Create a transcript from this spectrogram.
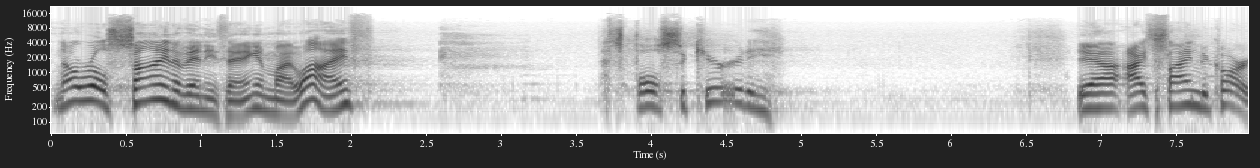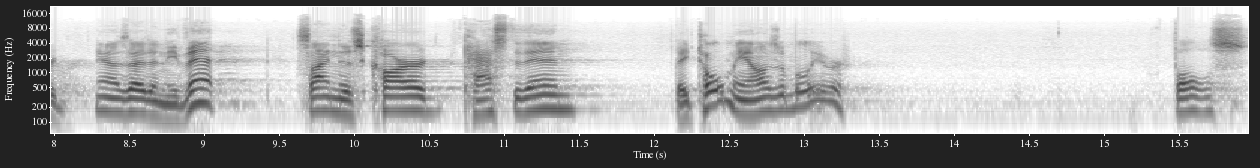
No real sign of anything in my life. That's false security. Yeah, I signed a card. I was at an event, signed this card, passed it in. They told me I was a believer. False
